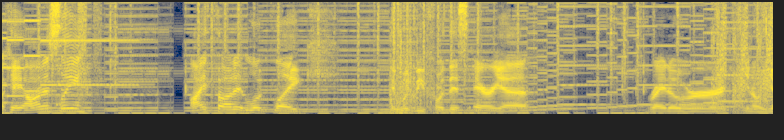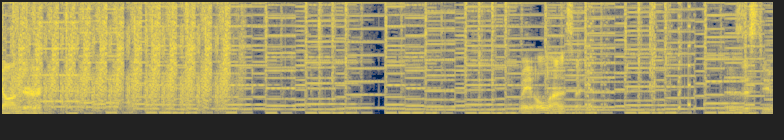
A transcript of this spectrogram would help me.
Okay, honestly, I thought it looked like it would be for this area right over, you know, yonder. Wait, hold on a second. What does this do?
